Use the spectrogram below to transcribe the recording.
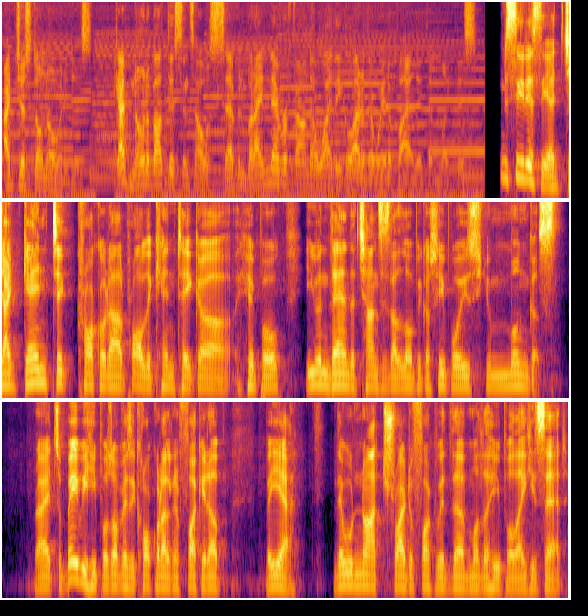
I just don't know what it is. Like, I've known about this since I was 7, but I never found out why they go out of their way to violate them like this. Seriously, a gigantic crocodile probably can take a hippo. Even then, the chances are low because hippo is humongous, right? So baby hippos, obviously crocodile can fuck it up. But yeah, they would not try to fuck with the mother hippo like he said.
